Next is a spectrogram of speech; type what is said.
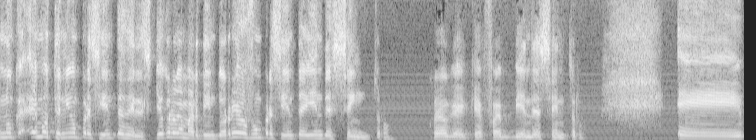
nunca hemos tenido un presidente del. Yo creo que Martín Torrijos fue un presidente bien de centro. Creo que, que fue bien de centro. Eh,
